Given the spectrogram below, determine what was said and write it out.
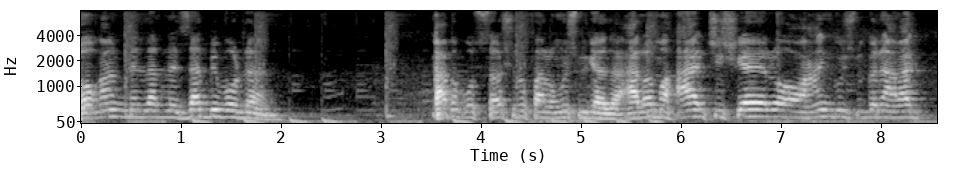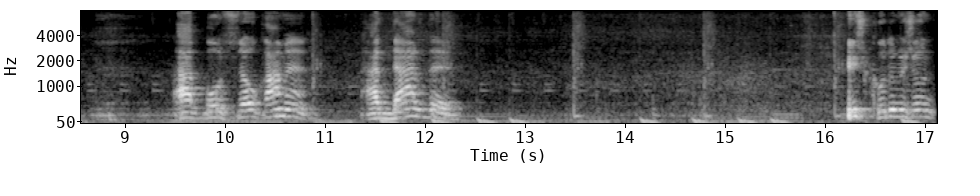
واقعا ملت لذت میبردن. غم قصهاشون رو فراموش می‌کردن. الان ما هر چی شعر و آهنگ گوش می‌کنه همه از قصه و غمه از درده. هیچ کدومشون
